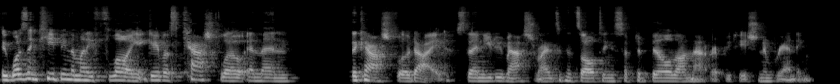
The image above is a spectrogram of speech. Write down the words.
it wasn't keeping the money flowing. It gave us cash flow and then the cash flow died. So then you do masterminds and consulting stuff to build on that reputation and branding.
